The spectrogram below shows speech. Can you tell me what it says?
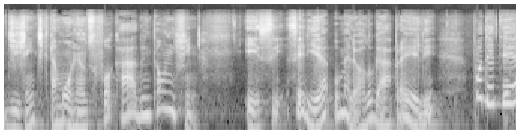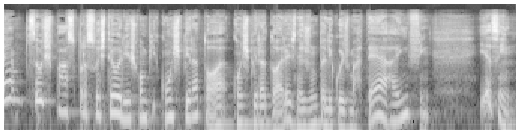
de gente que está morrendo sufocado, então enfim, esse seria o melhor lugar para ele poder ter seu espaço para suas teorias conspiratórias, né, junto ali com o Osmar Terra, enfim. E assim,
